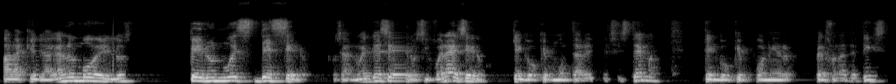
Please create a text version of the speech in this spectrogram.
para que le hagan los modelos, pero no es de cero. O sea, no es de cero. Si fuera de cero, tengo que montar el sistema, tengo que poner personas de TICS,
